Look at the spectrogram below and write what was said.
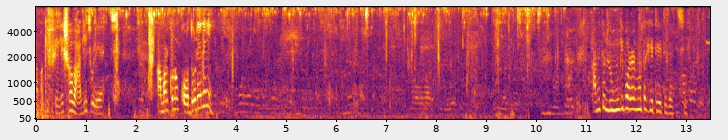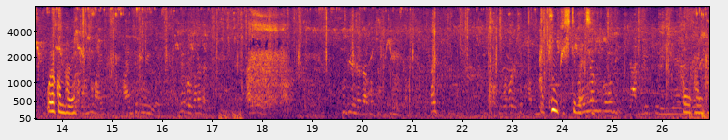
আমাকে ফেলে সব আগে চলে যাচ্ছে। আমার কোনো কদরই নেই। আমি তো লুঙ্গি পরার মতো হেঁটে হেঁটে যাচ্ছি ওরকম ভাবে আই থিঙ্ক বৃষ্টি পড়ছে। হালকা।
